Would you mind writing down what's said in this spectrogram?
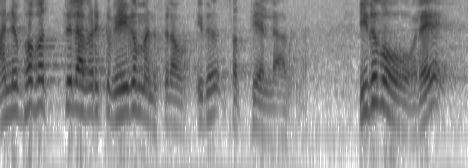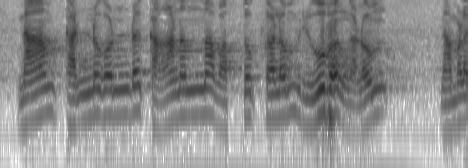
അനുഭവത്തിൽ അവർക്ക് വേഗം മനസ്സിലാവും. ഇത് സത്യമല്ല ഇതുപോലെ നാം കണ്ണുകൊണ്ട് കാണുന്ന വസ്തുക്കളും രൂപങ്ങളും നമ്മൾ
